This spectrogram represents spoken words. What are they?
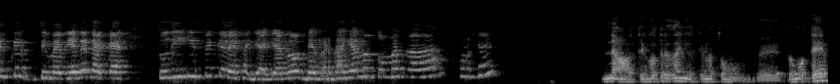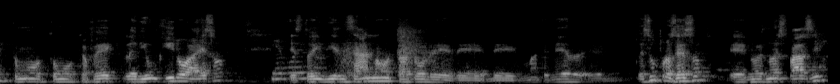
es que si me vienen acá, tú dijiste que deja, ya, ya no, ¿de verdad ya no tomas nada, Jorge? No, tengo tres años que no tomo. Eh, tomo té, tomo, tomo café, le di un giro a eso. Estoy bien sano, trato de, de, mantener... Eh, es un proceso, eh, no, es, no es fácil.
